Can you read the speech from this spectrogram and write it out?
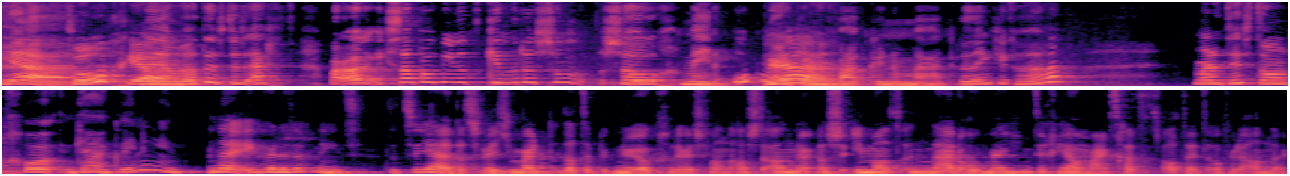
ja. Toch? Ja. Nee, maar dat is dus echt... Maar ook, ik snap ook niet dat kinderen zo, zo gemene opmerkingen Ja. vaak kunnen maken. Dan denk ik, huh? Maar het is dan gewoon... Ja, ik weet niet. Nee, ik weet het ook niet. Dat, ja, dat weet je, maar dat heb ik nu ook geleerd. Van als, de ander, als iemand een nare opmerking tegen jou maakt, gaat het altijd over de ander.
